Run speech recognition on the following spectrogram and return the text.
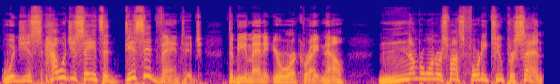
Would you, how would you say it's a disadvantage to be a man at your work right now? Number one response, 42%,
